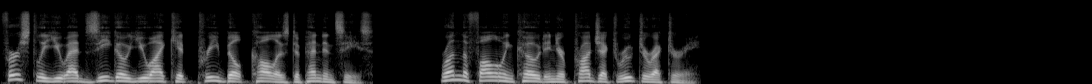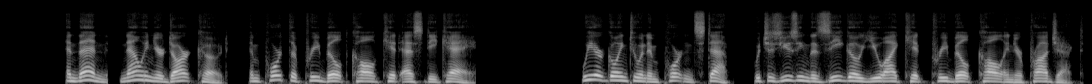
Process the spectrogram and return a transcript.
Firstly you add ZEGO UIKit pre-built call as dependencies. Run the following code in your project root directory. And then, now in your Dart code, import the pre-built call kit SDK. We are going to an important step, which is using the ZEGO UI kit pre-built call in your project.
